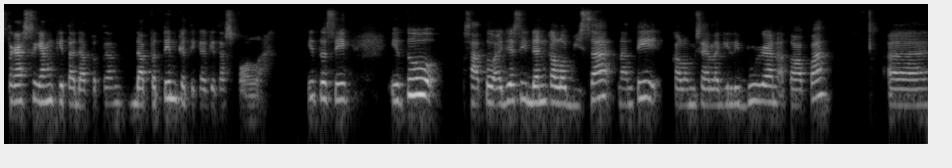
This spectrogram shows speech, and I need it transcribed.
stres yang kita dapetin dapetin ketika kita sekolah. Itu sih, itu satu aja sih dan kalau bisa nanti kalau misalnya lagi liburan atau apa uh,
